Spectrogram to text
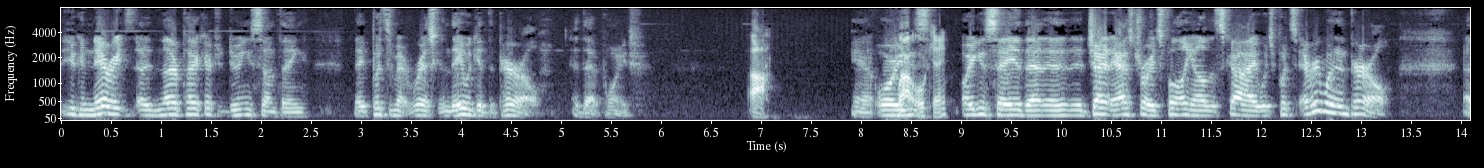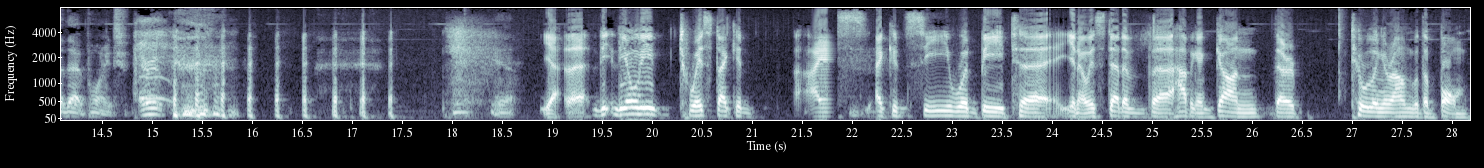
You can narrate another player character doing something that puts them at risk, and they would get the peril at that point. ah, Yeah, or Wow, you can, okay. or you can say that a, a giant asteroid's falling out of the sky, which puts everyone in peril at that point. Yeah, yeah. Uh, the the only twist I could I, I could see would be to you know instead of uh, having a gun, they're tooling around with a bomb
